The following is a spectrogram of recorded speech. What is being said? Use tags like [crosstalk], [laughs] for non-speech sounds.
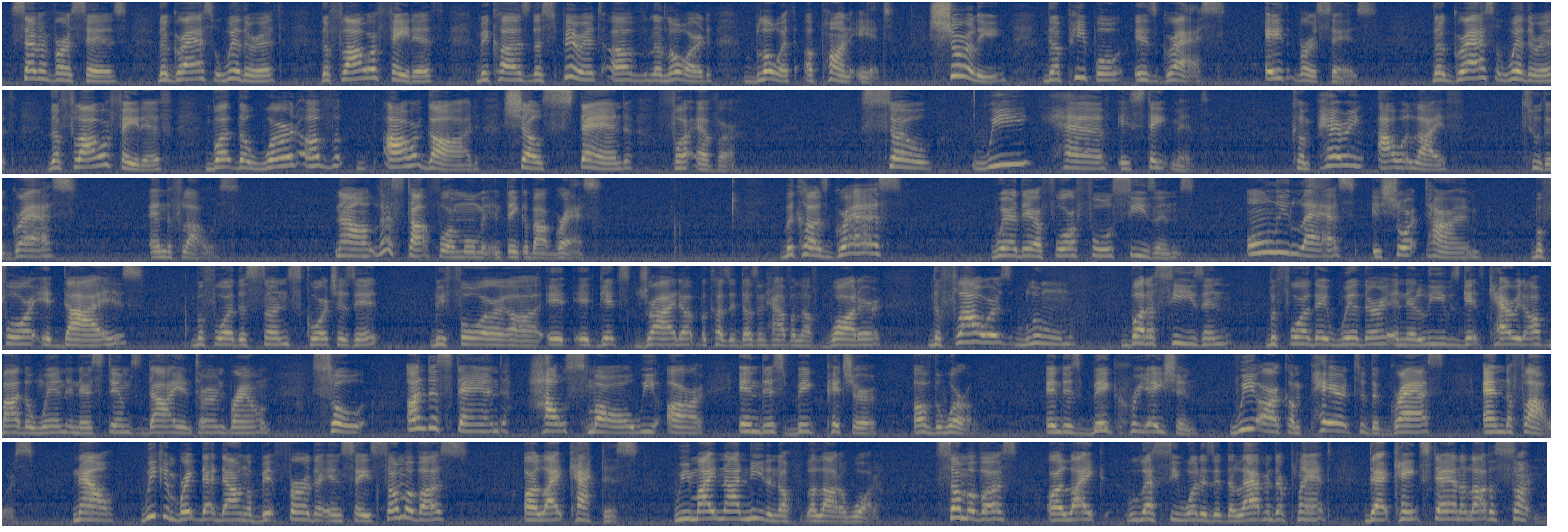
Seventh verse says, The grass withereth, the flower fadeth, because the Spirit of the Lord bloweth upon it. Surely the people is grass. Eighth verse says, The grass withereth, the flower fadeth, but the word of our God shall stand forever. So we have a statement comparing our life to the grass and the flowers. Now, let's stop for a moment and think about grass. Because grass, where there are four full seasons, only lasts a short time before it dies, before the sun scorches it, before uh, it, it gets dried up because it doesn't have enough water. The flowers bloom but a season before they wither and their leaves get carried off by the wind and their stems die and turn brown. So understand how small we are in this big picture of the world, in this big creation we are compared to the grass and the flowers. Now, we can break that down a bit further and say some of us are like cactus. We might not need enough a lot of water. Some of us are like let's see what is it the lavender plant that can't stand a lot of sun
